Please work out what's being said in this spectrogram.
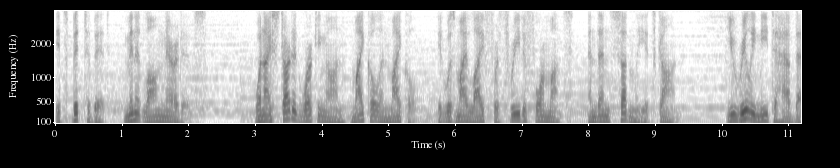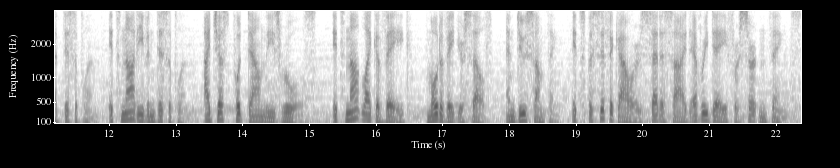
it's bit-to-bit, minute-long narratives. When I started working on Michael and Michael, it was my life for three to four months, and then suddenly it's gone. You really need to have that discipline. It's not even discipline. I just put down these rules. It's not like a vague, motivate yourself, and do something. It's specific hours set aside every day for certain things.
